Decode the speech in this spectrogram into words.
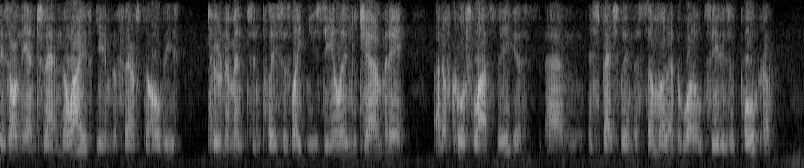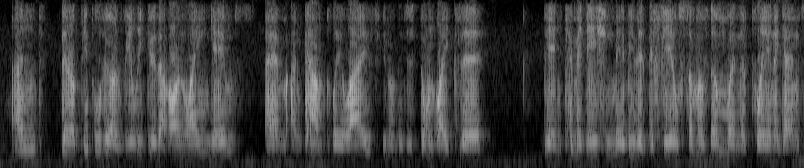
is on the internet, and the live game refers to all these tournaments in places like New Zealand, Germany, and of course Las Vegas, um, especially in the summer at the World Series of Poker. And there are people who are really good at online games um, and can't play live. You know, they just don't like the the intimidation maybe that they feel some of them when they're playing against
